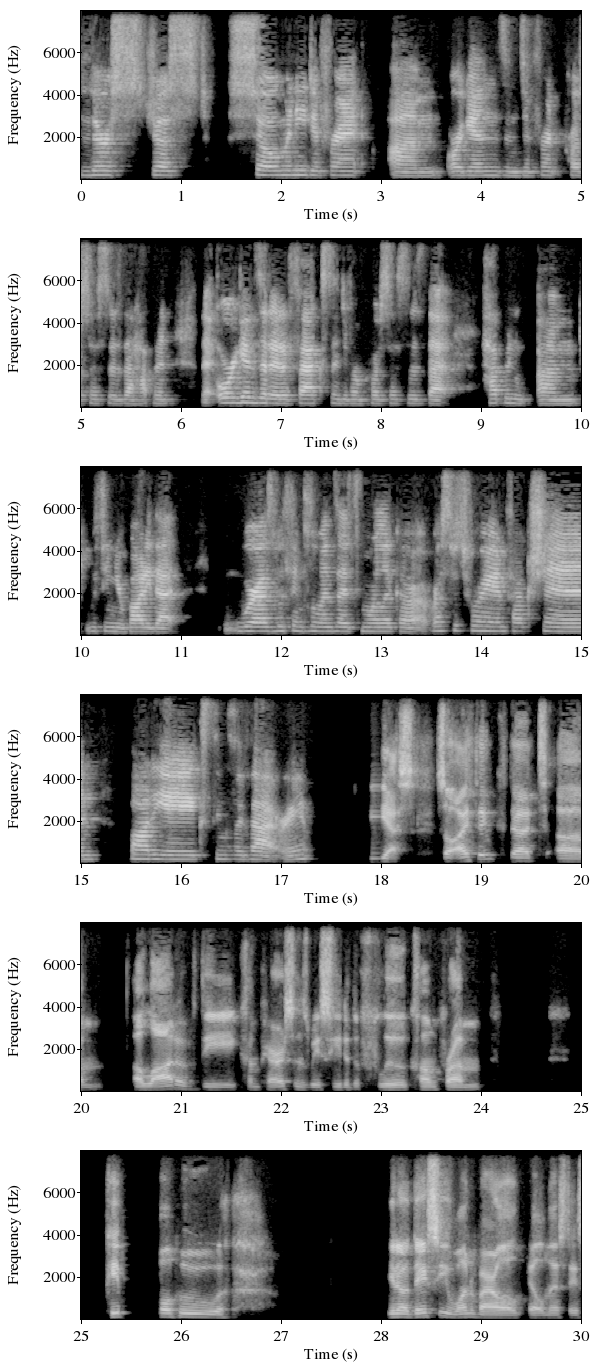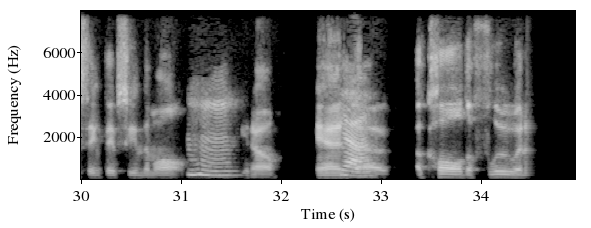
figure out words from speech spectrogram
there's just so many different um, organs and different processes that happen, that organs that it affects and different processes that happen um, within your body that whereas with influenza it's more like a respiratory infection body aches things like that right? Yes. So i think that um, a lot of the comparisons we see to the flu come from people who you know they see one viral illness they think they've seen them all mm-hmm. you know and yeah. uh, a cold a flu and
